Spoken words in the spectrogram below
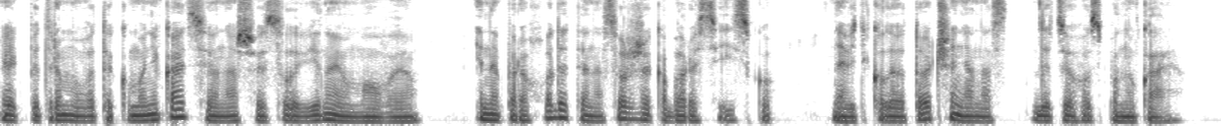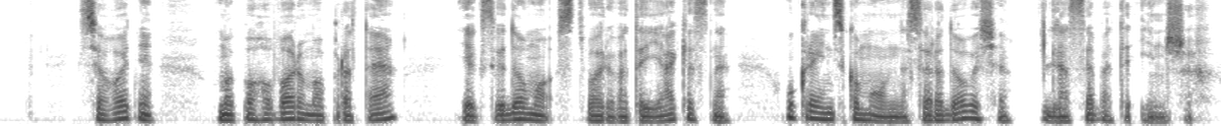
як підтримувати комунікацію нашою солов'їною мовою і не переходити на суржик або російську, навіть коли оточення нас до цього спонукає. Сьогодні ми поговоримо про те, як свідомо створювати якісне українськомовне середовище для себе та інших.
